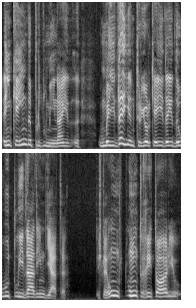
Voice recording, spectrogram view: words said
em que ainda predomina uma ideia anterior, que é a ideia da utilidade imediata. Isto é, um, um território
